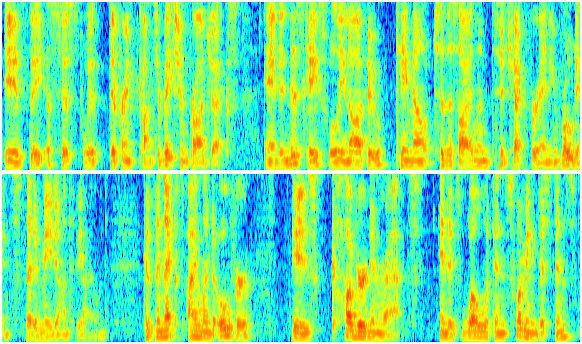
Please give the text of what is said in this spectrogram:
is they assist with different conservation projects. And in this case, Willie and Ahu came out to this island to check for any rodents that have made it onto the island. Because the next island over is covered in rats, and it's well within swimming distance,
